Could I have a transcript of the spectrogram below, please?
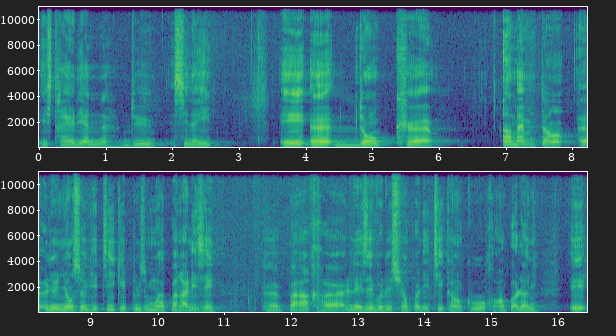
israélienne du Sinaï. Et euh, donc, euh, en même temps, l'Union soviétique est plus ou moins paralysée par les évolutions politiques en cours en Pologne et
